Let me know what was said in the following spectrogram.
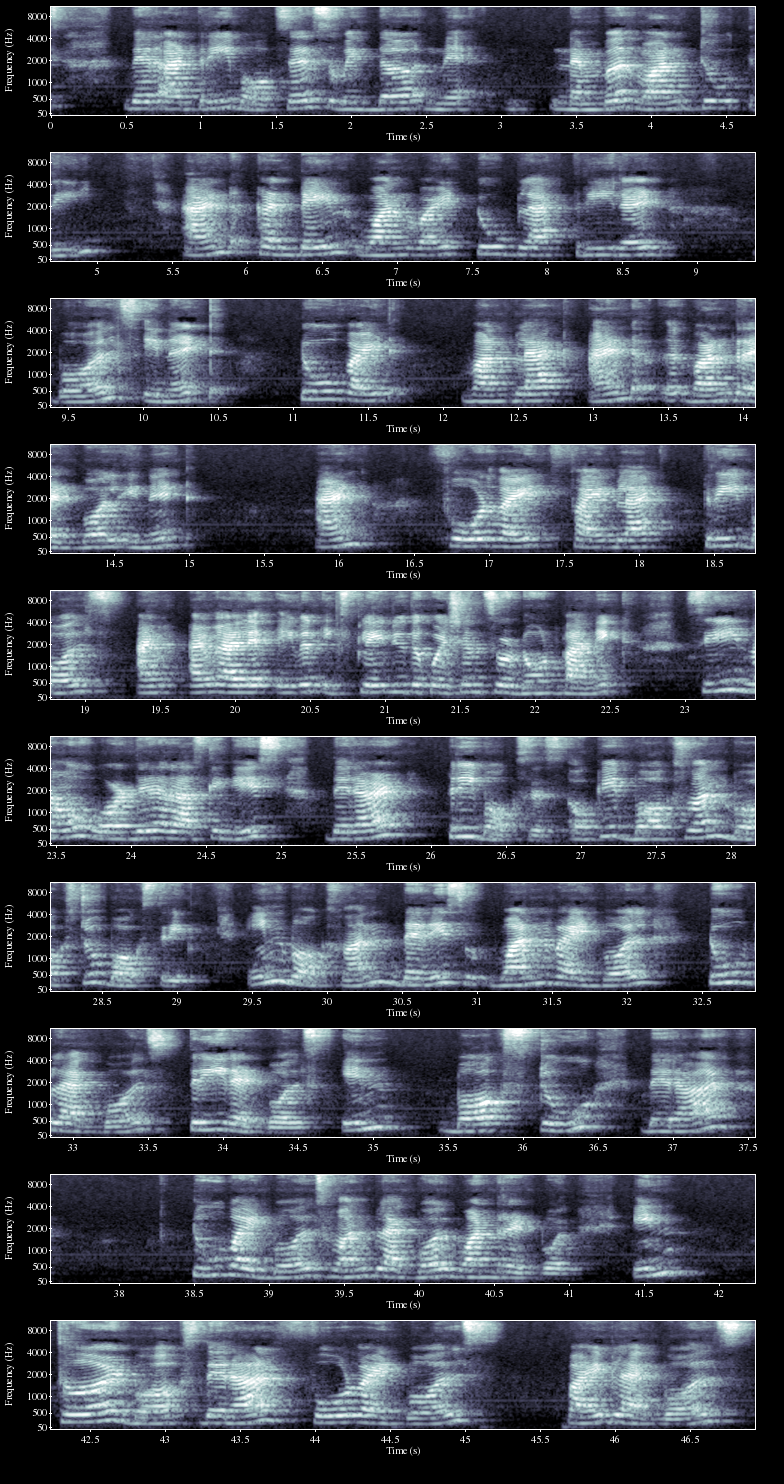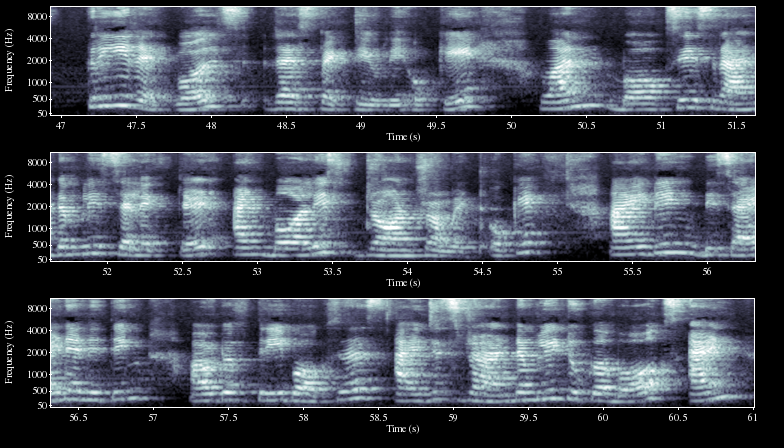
there are three boxes with the number 1 2 3 and contain one white two black three red balls in it two white one black and uh, one red ball in it and four white, five black, three balls. I'm, I'm, I'll even explain you the question so don't panic. See now what they are asking is there are three boxes. Okay, box 1, box 2, box 3. In box 1 there is one white ball, two black balls, three red balls. In box 2 there are two white balls, one black ball, one red ball. In third box there are four white balls, 5 black balls, 3 red balls respectively. Okay. One box is randomly selected and ball is drawn from it. Okay. I didn't decide anything out of 3 boxes. I just randomly took a box and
